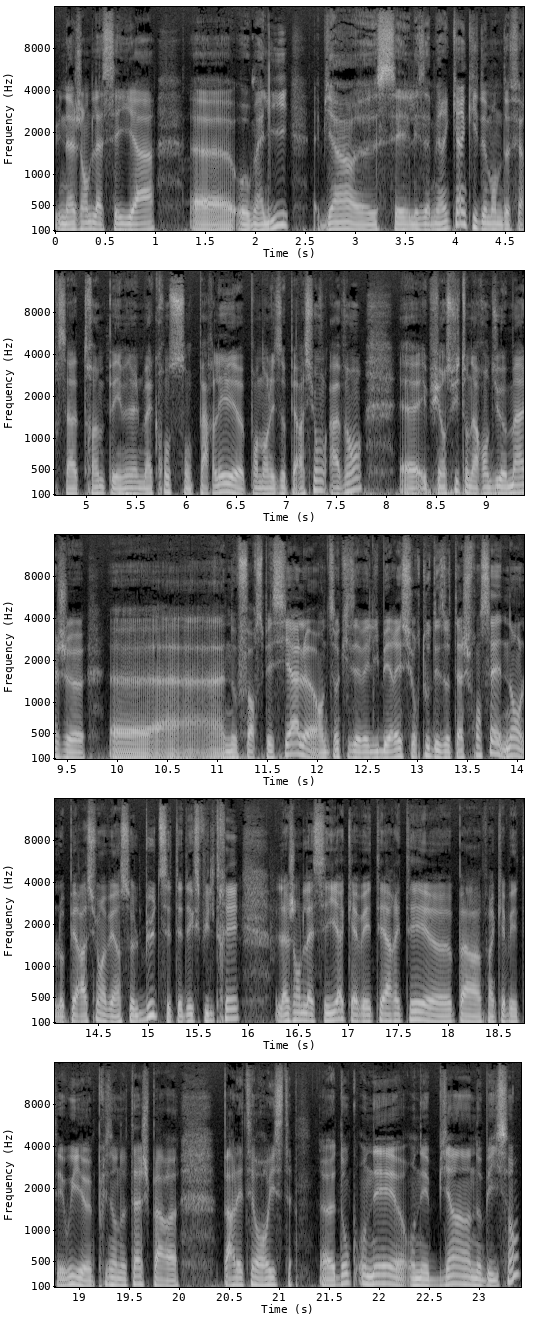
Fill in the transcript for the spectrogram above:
une agent de la CIA au Mali, eh bien, c'est les Américains qui demandent de faire ça. Trump et Emmanuel Macron se sont parlé pendant les opérations avant, et puis ensuite on a rendu hommage à nos forces spéciales en disant qu'ils avaient libéré surtout des otages français. Non, l'opération avait un seul but, c'était d'exfiltrer l'agent de la CIA qui avait été arrêté euh, par, enfin qui avait été, oui, euh, pris en otage par, euh, par les terroristes. donc on est, on est bien obéissant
